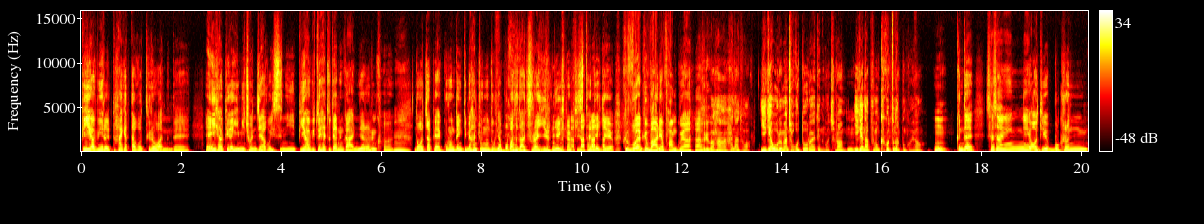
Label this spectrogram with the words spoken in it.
B 협의를 하겠다고 들어왔는데 A 협의가 이미 존재하고 있으니 B 협의도 해도 되는 거 아니냐라는 건. 음. 너 어차피 애꾸는 된 김에 한쪽 눈도 그냥 뽑아서 나 주라 이런 얘기랑 비슷한 얘기예요. 그 뭐야 그 말이야 방구야. 그리고 하, 하나 더 이게 오르면 저것도 오라야 되는 것처럼 음. 이게 나쁘면 그것도 나쁜 거예요. 응. 근데 세상에 어디 뭐 그런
